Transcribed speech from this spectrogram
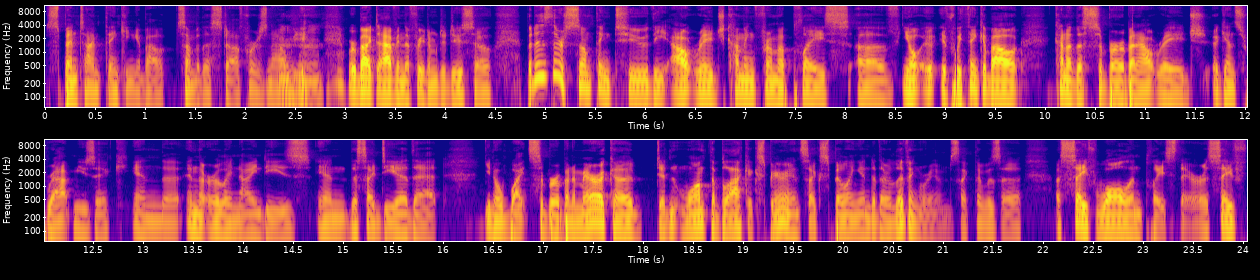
spend time thinking about some of this stuff whereas now mm-hmm. we we're back to having the freedom to do so but is there something to the outrage coming from a place of you know if we think about kind of the suburban outrage against rap music in the in the early 90s and this idea that you know white suburban america didn't want the black experience like spilling into their living rooms. Like there was a, a safe wall in place there a safe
